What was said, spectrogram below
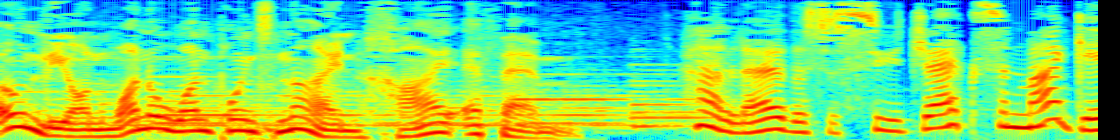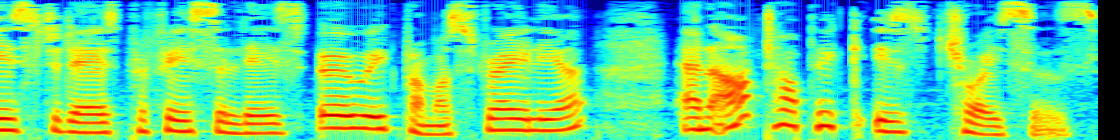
only on 101.9 High FM. Hello, this is Sue Jackson. My guest today is Professor Les Irwig from Australia, and our topic is choices.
